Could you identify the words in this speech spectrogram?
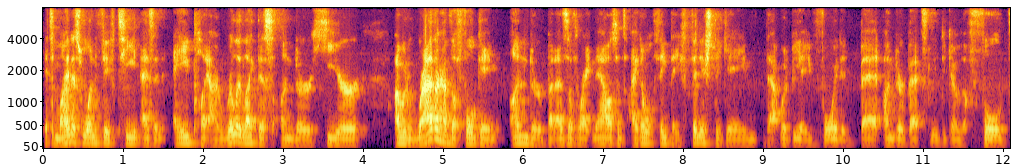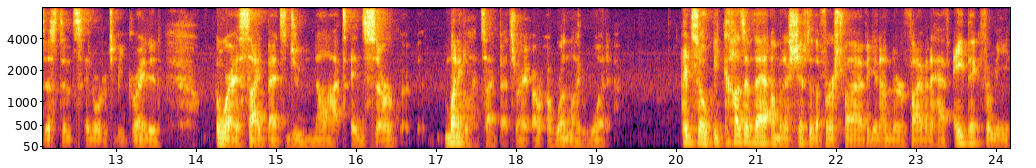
it's minus 115 as an A play. I really like this under here. I would rather have the full game under, but as of right now, since I don't think they finished the game, that would be a voided bet. Under bets need to go the full distance in order to be graded, whereas side bets do not. And so, money line side bets, right? A, a run line would. And so, because of that, I'm going to shift to the first five again, under five and a half. A pick for me.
